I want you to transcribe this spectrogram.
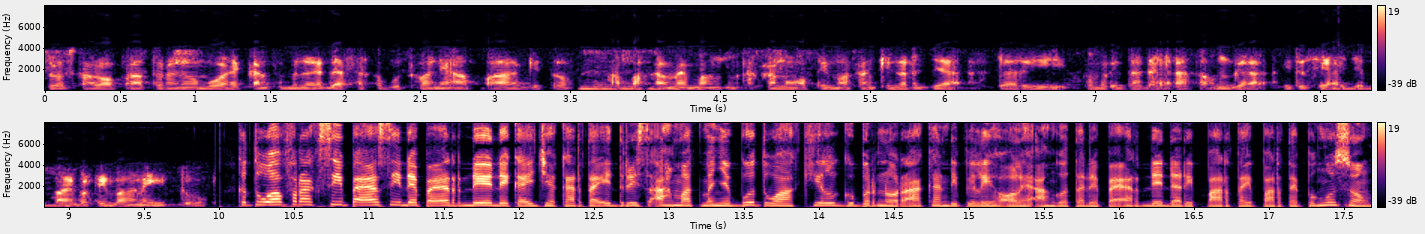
Terus kalau peraturan yang membolehkan sebenarnya dasar kebutuhannya apa gitu. Hmm. Apakah memang akan mengoptimalkan kinerja dari pemerintah daerah atau enggak. Itu sih aja. Hmm. Paling pertimbangannya itu. Ketua fraksi PSI DPRD DKI Jakarta Idris Ahmad menyebut wakil gubernur akan dipilih oleh anggota DPRD dari partai-partai pengusung.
